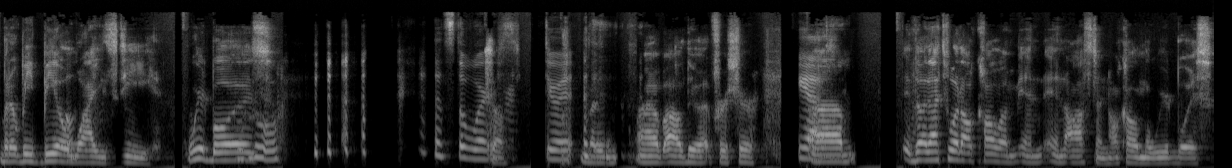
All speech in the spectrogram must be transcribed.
but it'll be B O Y Z. Weird Boys. That's the worst. So- Do it. But uh, I'll do it for sure. Yeah. Um, though that's what I'll call them in in Austin. I'll call them the Weird Boys.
